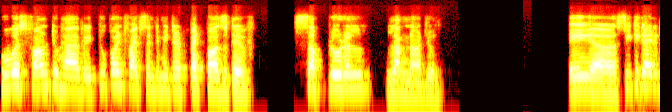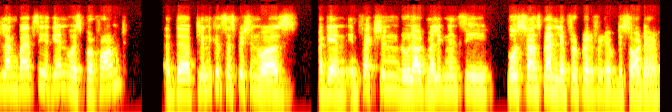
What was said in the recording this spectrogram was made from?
who was found to have a 2.5 centimeter PET positive subpleural lung nodule. A uh, CT guided lung biopsy again was performed. Uh, the clinical suspicion was again infection, rule out malignancy, post transplant lymphoproliferative disorder.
